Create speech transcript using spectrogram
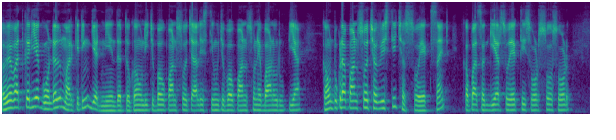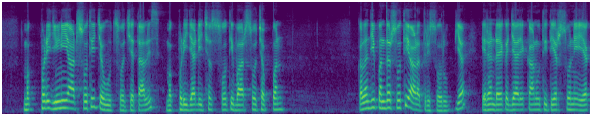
હવે વાત કરીએ ગોંડલ માર્કેટિંગ યાર્ડની અંદર. તો ઘઉંની ભાવ પાંચસો ચાલીસથી ઊંચો ભાવ પાંચસો ને બાણું રૂપિયા. ઘઉં ટુકડા પાંચસો છવ્વીસથી છસો એકસાઠ. કપાસ અગિયારસો એકથી સોળસો સોળ. મગફળી ઝીણી આઠસોથી ચૌદસો છેતાલીસ. મગફળી જાડી છસોથી બારસો છપ્પન. કલંજી પંદરસોથી આડત્રીસો રૂપિયા. એરંડા એક હજાર એકાણુંથી તેરસો ને એક.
